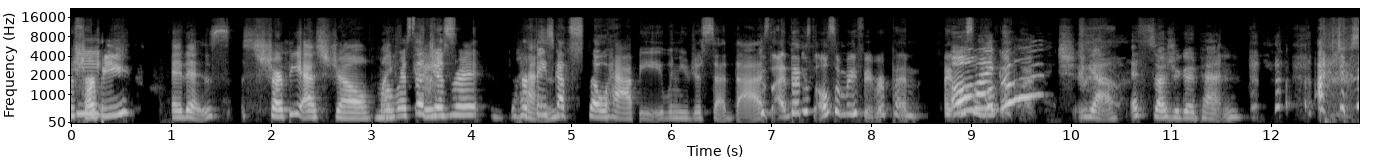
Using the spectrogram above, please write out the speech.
Sharpie? It is Sharpie S Gel. My Marissa just- favorite. Her face got so happy when you just said that. 'Cause I- that is also my favorite pen. I Oh my love that gosh! Yeah, it's such a good pen. I just,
